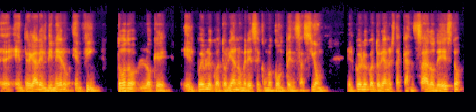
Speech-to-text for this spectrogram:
eh, entregar el dinero, en fin, todo lo que el pueblo ecuatoriano merece como compensación. El pueblo ecuatoriano está cansado de esto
